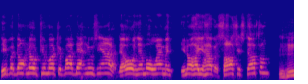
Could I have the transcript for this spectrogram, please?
People don't know too much about that in Louisiana. The old them old women, you know how you have a sausage stuffer? Mm-hmm.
